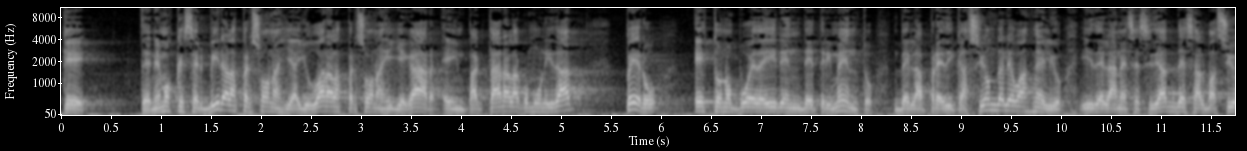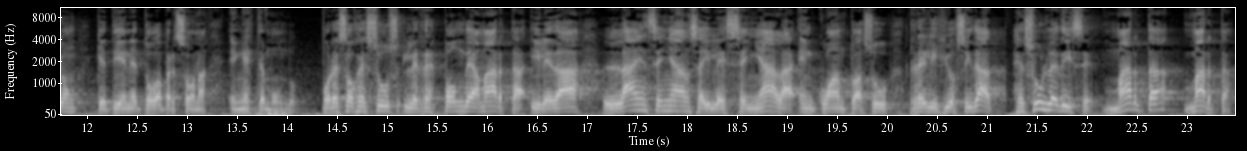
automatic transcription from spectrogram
que tenemos que servir a las personas y ayudar a las personas y llegar e impactar a la comunidad, pero esto no puede ir en detrimento de la predicación del Evangelio y de la necesidad de salvación que tiene toda persona en este mundo. Por eso Jesús le responde a Marta y le da la enseñanza y le señala en cuanto a su religiosidad. Jesús le dice, Marta, Marta,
